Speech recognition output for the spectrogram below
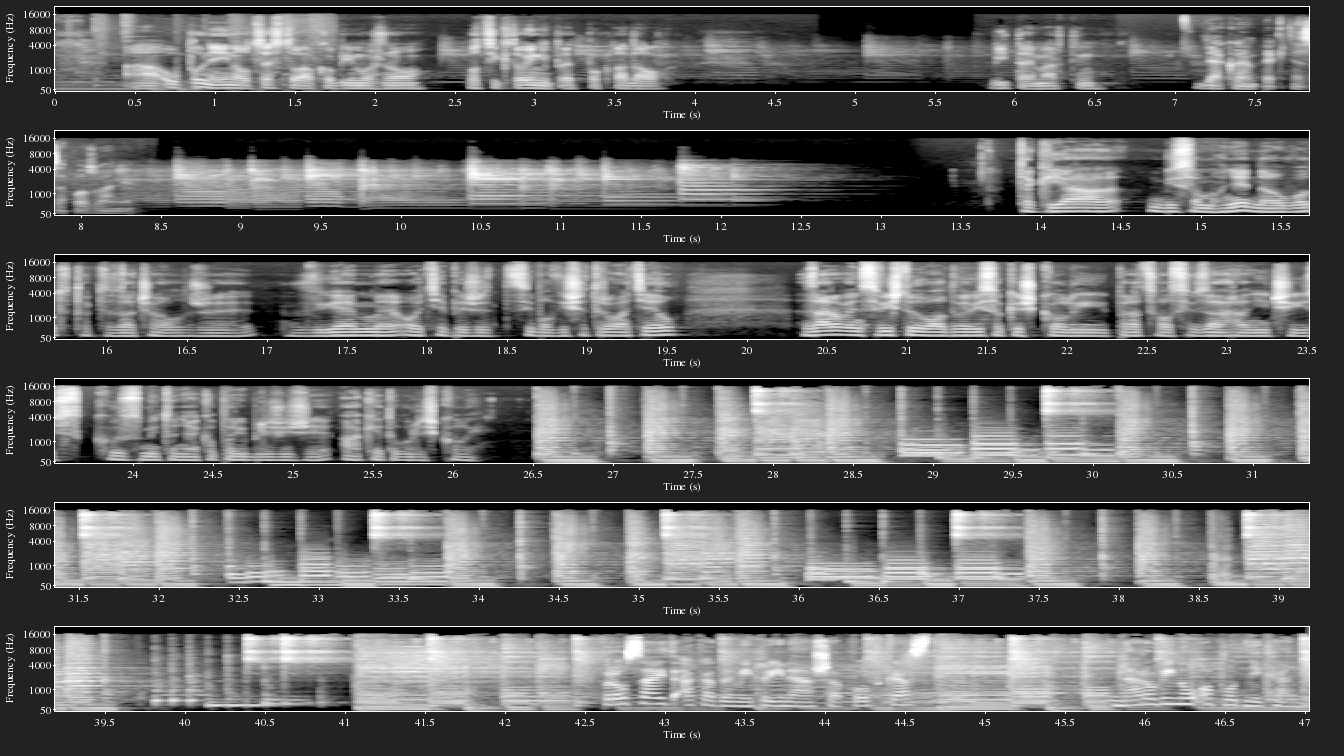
a úplne inou cestou, ako by možno hoci kto iný predpokladal. Vítaj Martin. Ďakujem pekne za pozvanie. Tak ja by som hneď na úvod takto začal, že vieme o tebe, že si bol vyšetrovateľ. Zároveň si vyštudoval dve vysoké školy, pracoval si v zahraničí. Skús mi to nejako približiť, že aké to boli školy. ProSite Academy prináša podcast Na rovinu o podnikaní.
